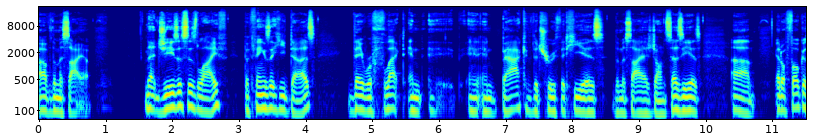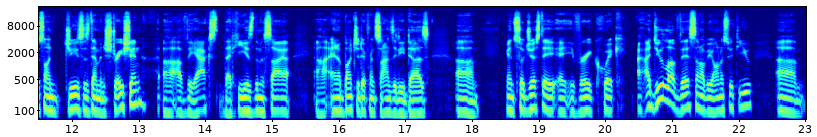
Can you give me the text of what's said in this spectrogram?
of the Messiah. That Jesus's life, the things that he does, they reflect and, and, and back the truth that he is the Messiah, as John says he is. Um, it'll focus on Jesus' demonstration uh, of the acts that he is the Messiah uh, and a bunch of different signs that he does. Um, and so, just a, a, very quick, I, I, do love this, and I'll be honest with you. Um,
